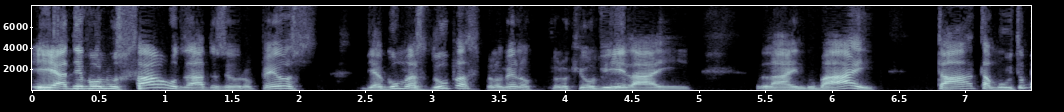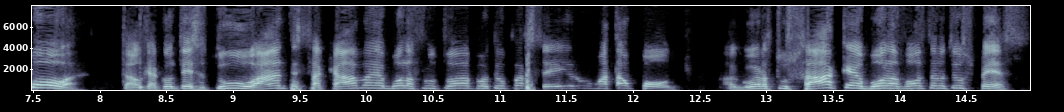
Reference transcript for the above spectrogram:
e a devolução dos europeus, de algumas duplas, pelo menos pelo que eu vi lá em, lá em Dubai, tá, tá muito boa. Então, o que acontece? Tu antes sacava e a bola flutuava para o teu parceiro matar o ponto. Agora tu saca e a bola volta nos teus pés.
